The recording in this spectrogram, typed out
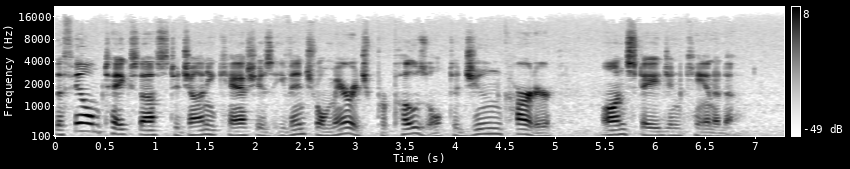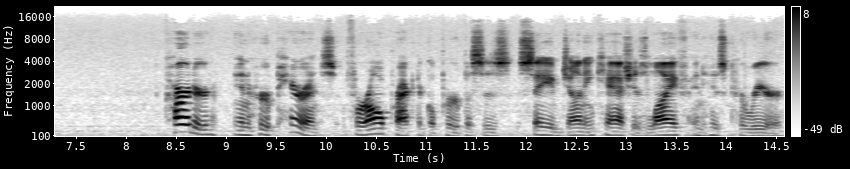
the film takes us to Johnny Cash's eventual marriage proposal to June Carter on stage in Canada. Carter and her parents, for all practical purposes, saved Johnny Cash's life and his career.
